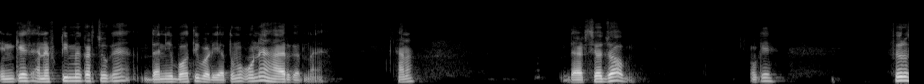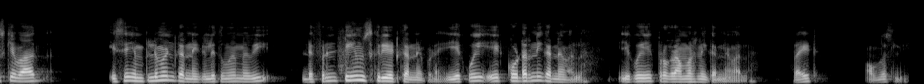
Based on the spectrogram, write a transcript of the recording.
इनकेस एन एफ़ में कर चुके हैं देन ये बहुत ही बढ़िया तुम्हें उन्हें हायर करना है है ना? दैट्स योर जॉब ओके फिर उसके बाद इसे इम्प्लीमेंट करने के लिए तुम्हें मे भी डिफरेंट टीम्स क्रिएट करने पड़े। ये कोई एक कोडर नहीं करने वाला, ये कोई एक प्रोग्रामर नहीं करने वाला राइट ऑब्वियसली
